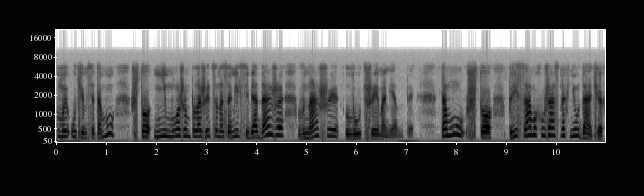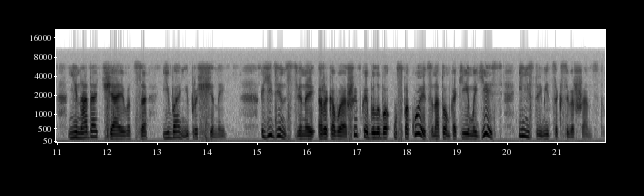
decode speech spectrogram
Мы учимся тому, что не можем положиться на самих себя даже в наши лучшие моменты. Тому, что при самых ужасных неудачах не надо отчаиваться ибо они прощены. Единственной роковой ошибкой было бы успокоиться на том, какие мы есть, и не стремиться к совершенству.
